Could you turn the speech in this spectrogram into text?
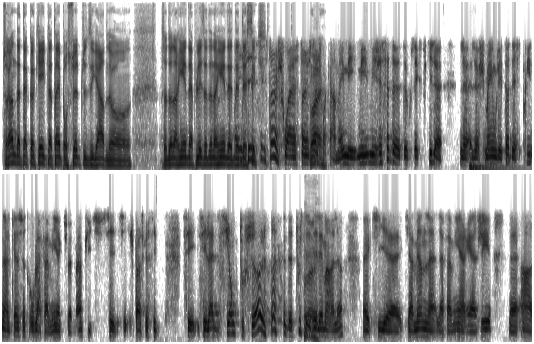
tu rentres dans ta coquille, tu attends les poursuites, puis tu te dis, garde, là, ça donne rien d'appeler, ça donne rien de... de, c'est un choix, c'est un, choix quand même, mais, mais, mais j'essaie de, de, vous expliquer le, le, le chemin ou l'état d'esprit dans lequel se trouve la famille actuellement, puis c'est, je pense que c'est c'est l'addition de tout ça, de tous ces éléments-là, euh, qui, euh, qui amène la, la, famille à réagir euh, en,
